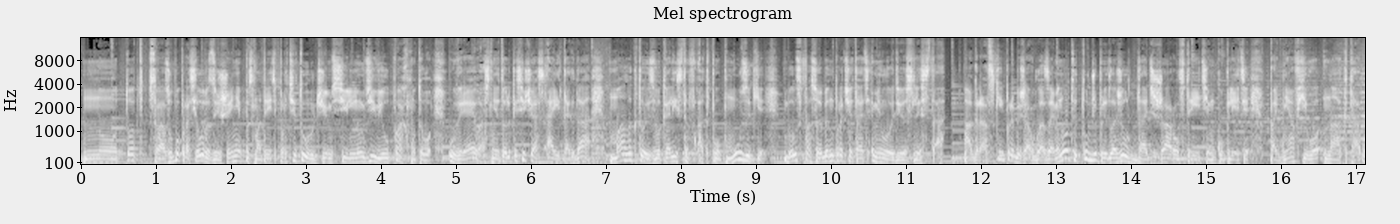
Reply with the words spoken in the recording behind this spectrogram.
но тот сразу попросил разрешения посмотреть партитуру, чем сильно удивил Пахмутову. Уверяю вас, не только сейчас, а и тогда мало кто из вокалистов от поп-музыки был способен прочитать мелодию с листа. А Градский, пробежав глазами ноты, тут же предложил дать жару в третьем куплете, подняв его на октаву.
